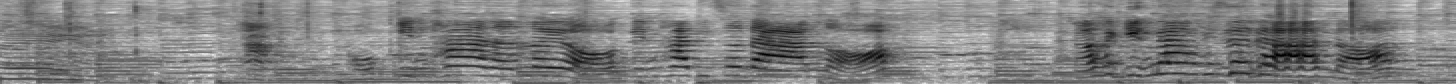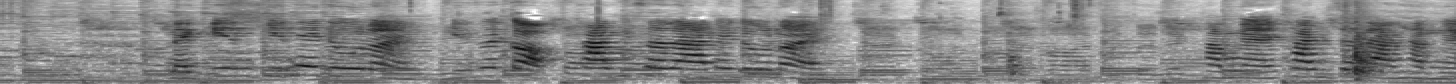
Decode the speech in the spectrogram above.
นี่อะโอ้กินท่านั้นเลยเหรอ กินท่าพิสดารเหรอเออกินท่าพิสดารเหรอไหนกินกินให้ดูหน่อย กินไส้กรอกท่าพิสดารให้ดูหน่อย ทำไงท่าพิสดารทำไง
